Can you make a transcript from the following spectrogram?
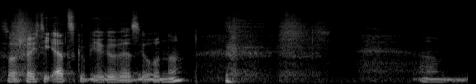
ist wahrscheinlich die Erzgebirge-Version, ne? ähm.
